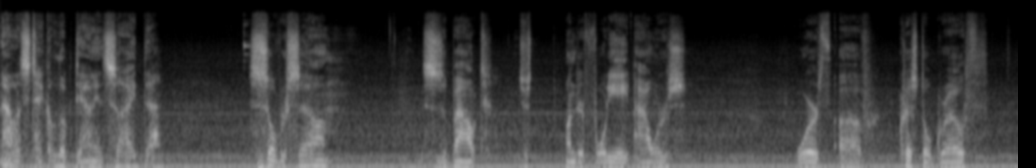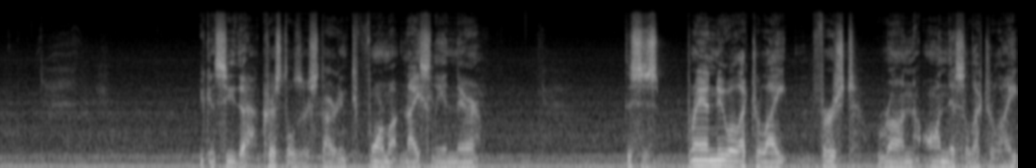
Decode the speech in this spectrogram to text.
Now let's take a look down inside the silver cell. This is about just under 48 hours worth of crystal growth. You can see the crystals are starting to form up nicely in there. This is brand new electrolyte first run on this electrolyte.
